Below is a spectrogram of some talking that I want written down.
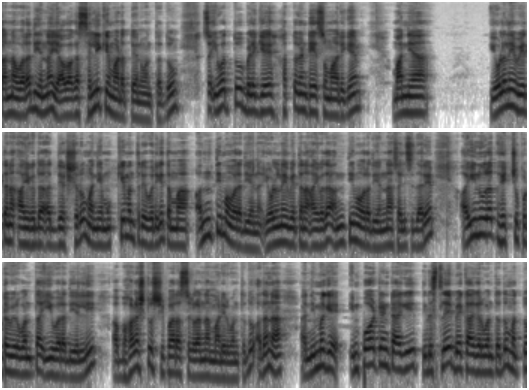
ತನ್ನ ವರದಿಯನ್ನು ಯಾವಾಗ ಸಲ್ಲಿಕೆ ಮಾಡುತ್ತೆ ಅನ್ನುವಂಥದ್ದು. ಸೊ ಇವತ್ತು ಬೆಳಗ್ಗೆ ಹತ್ತು ಗಂಟೆಯ ಸುಮಾರಿಗೆ ಮಾನ್ಯ ಏಳನೇ ವೇತನ ಆಯೋಗದ ಅಧ್ಯಕ್ಷರು, ಮಾನ್ಯ ಮುಖ್ಯಮಂತ್ರಿಯವರಿಗೆ ತಮ್ಮ ಅಂತಿಮ ವರದಿಯನ್ನು, ಏಳನೇ ವೇತನ ಆಯೋಗದ ಅಂತಿಮ ವರದಿಯನ್ನು ಸಲ್ಲಿಸಿದ್ದಾರೆ. ಐನೂರಕ್ಕೂ ಹೆಚ್ಚು ಪುಟವಿರುವಂಥ ಈ ವರದಿಯಲ್ಲಿ ಬಹಳಷ್ಟು ಶಿಫಾರಸುಗಳನ್ನು ಮಾಡಿರುವಂಥದ್ದು ಅದನ್ನು ನಿಮಗೆ ಇಂಪಾರ್ಟೆಂಟ್ ಆಗಿ ತಿಳಿಸಲೇಬೇಕಾಗಿರುವಂಥದ್ದು ಮತ್ತು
